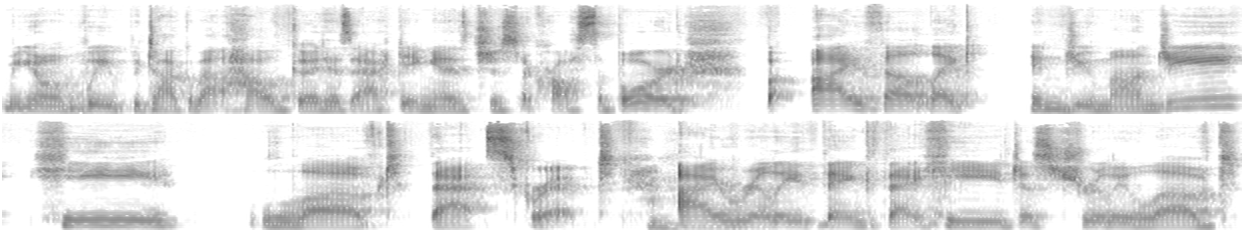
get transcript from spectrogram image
you know, we, we talk about how good his acting is just across the board. But I felt like in Jumanji, he loved that script. Mhm. I really think that he just truly loved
